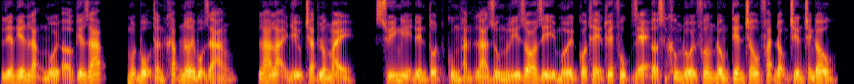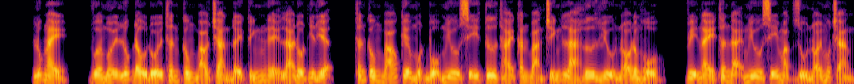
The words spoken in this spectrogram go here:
liền yên lặng ngồi ở kia giáp, một bộ thần khắp nơi bộ dáng, lá lại nhíu chặt lông mày, suy nghĩ đến tột cùng hẳn là dùng lý do gì mới có thể thuyết phục rẻ ở không đối phương đông tiên châu phát động chiến tranh đâu. Lúc này, vừa mới lúc đầu đối thân công báo tràn đầy kính nể lá đột nhiên hiện, thân công báo kia một bộ mưu sĩ tư thái căn bản chính là hư hữu nó đồng hồ, vị này thân đại mưu sĩ mặc dù nói một chẳng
